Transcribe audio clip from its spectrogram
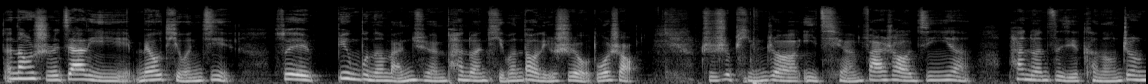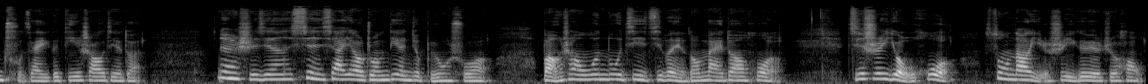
但当时家里没有体温计，所以并不能完全判断体温到底是有多少，只是凭着以前发烧经验，判断自己可能正处在一个低烧阶段。那段时间，线下药妆店就不用说了，网上温度计基本也都卖断货了。即使有货，送到也是一个月之后。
